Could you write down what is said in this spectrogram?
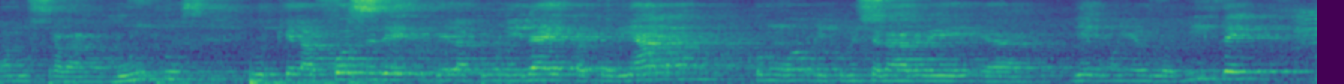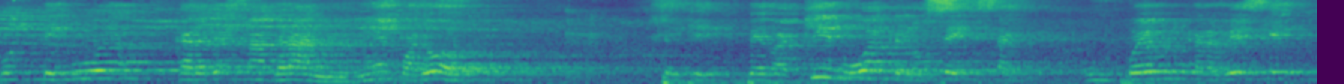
vamos a trabajar juntos, porque la fuerza de, de la comunidad ecuatoriana, como el comisionario eh, Diego Muñoz lo dice, continúa cada vez más grande. En Ecuador, pero aquí en Huaca lo sé, está un pueblo cada vez que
